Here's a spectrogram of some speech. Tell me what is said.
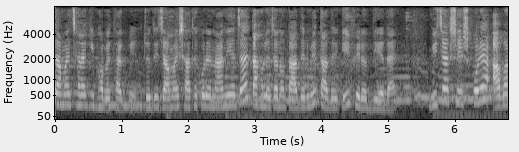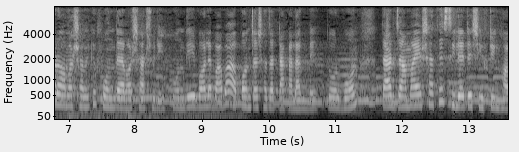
জামাই ছাড়া কীভাবে থাকবে? যদি জামাই সাথে করে না নিয়ে যায়, তাহলে যেন তাদের মেয়ে তাদেরকেই ফেরত দিয়ে দেয়। বিচার শেষ করে আবারও আমার স্বামীকে ফোন দেয় আমার শাশুড়ি। ফোন দিয়ে বলে, বাবা, পঞ্চাশ হাজার টাকা লাগবে। তোর বোন তার জামাইয়ের সাথে সিলেটে শিফটিং হবে।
